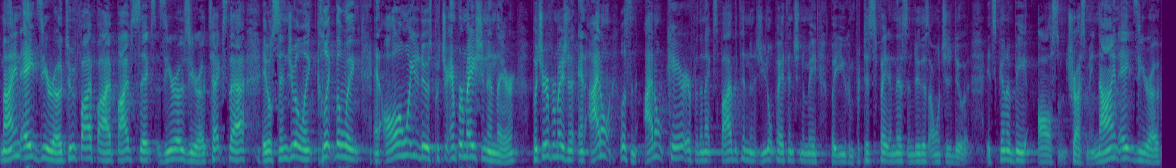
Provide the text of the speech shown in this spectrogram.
980 255 5600. Text that. It'll send you a link. Click the link. And all I want you to do is put your information in there. Put your information. And I don't, listen, I don't care if for the next five to 10 minutes you don't pay attention to me, but you can participate in this and do this. I want you to do it. It's going to be awesome. Trust me. 980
